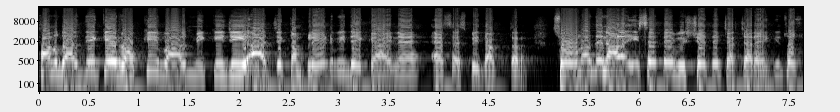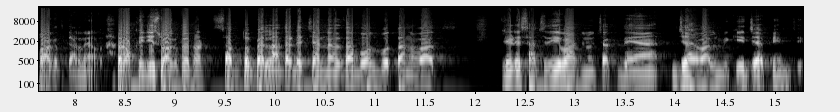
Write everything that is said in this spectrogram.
ਤੁਹਾਨੂੰ ਦੱਸ ਦਈਏ ਕਿ ਰੌਕੀ ਵਾਲਮੀਕੀ ਜੀ ਅੱਜ ਕੰਪਲੇਂਟ ਵੀ ਦੇ ਕੇ ਆਏ ਨੇ ਐਸਐਸਪੀ ਦਫ਼ਤਰ। ਸੋ ਉਹਨਾਂ ਦੇ ਨਾਲ ਇਸੇ ਤੇ ਵਿਸ਼ੇ ਤੇ ਚਰਚਾ ਰਹੇਗੀ। ਸੋ ਸਵਾਗਤ ਕਰਦੇ ਹਾਂ। ਰੌਕੀ ਜੀ, ਸਵਾਗਤ ਹੈ ਤੁਹਾਡਾ। ਸਭ ਤੋਂ ਪਹਿਲਾਂ ਤੁਹਾਡੇ ਚੈਨਲ ਦਾ ਬਹੁਤ-ਬਹੁਤ ਧੰਨਵਾਦ। ਜਿਹੜੇ ਸੱਚ ਦੀ ਆਵਾਜ਼ ਨੂੰ ਚੱਕਦੇ ਆ। ਜੈ ਵਾਲਮੀਕੀ, ਜੈ ਭੀਮ ਜੀ।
